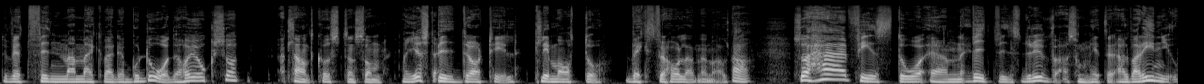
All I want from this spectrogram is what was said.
Du vet fina märkvärdiga Bordeaux, det har ju också Atlantkusten som Ja, bidrar till klimat och växtförhållanden och allt. Ja. Så här finns då en vitvinsdruva som heter Alvarinho.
